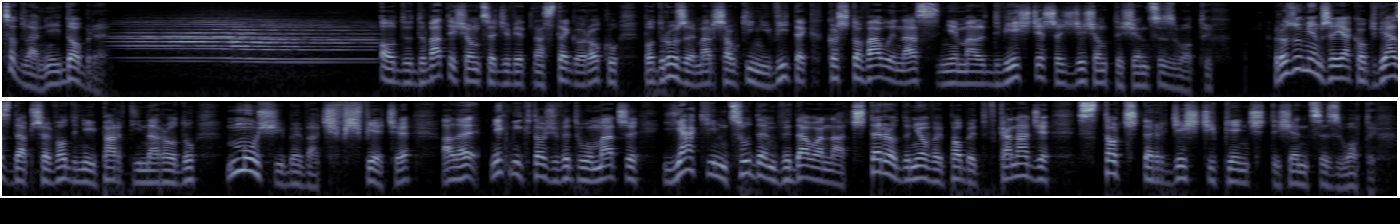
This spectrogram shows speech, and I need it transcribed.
co dla niej dobre. Od 2019 roku podróże marszałkini Witek kosztowały nas niemal 260 tysięcy złotych. Rozumiem, że jako gwiazda przewodniej Partii Narodu musi bywać w świecie, ale niech mi ktoś wytłumaczy, jakim cudem wydała na czterodniowy pobyt w Kanadzie 145 tysięcy złotych.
